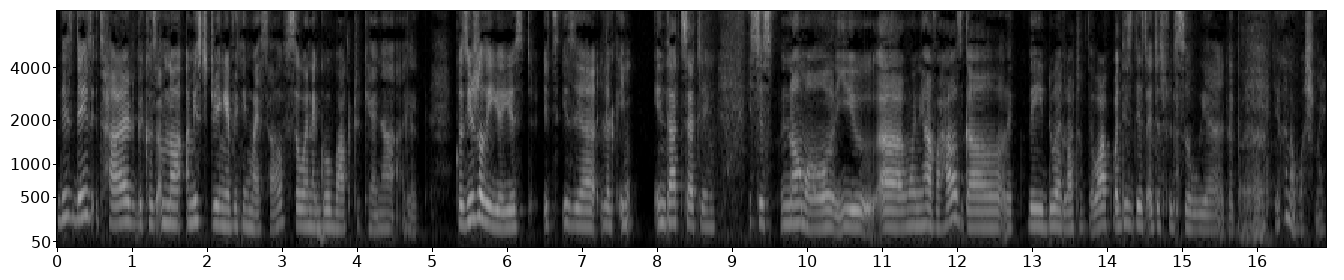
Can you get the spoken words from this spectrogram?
These days it's hard because I'm not. I'm used to doing everything myself. So when I go back to Kenya, I like, because usually you're used. To, it's easier. Like in in that setting, it's just normal. You uh when you have a house girl, like they do a lot of the work. But these days I just feel so weird. Like you're gonna wash my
